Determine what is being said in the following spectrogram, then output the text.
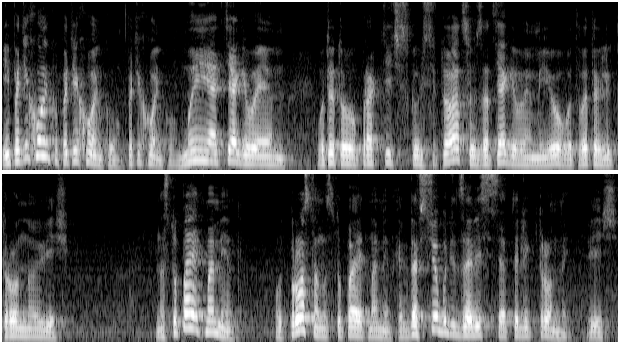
И потихоньку, потихоньку, потихоньку мы оттягиваем вот эту практическую ситуацию, затягиваем ее вот в эту электронную вещь. Наступает момент, вот просто наступает момент, когда все будет зависеть от электронной вещи.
